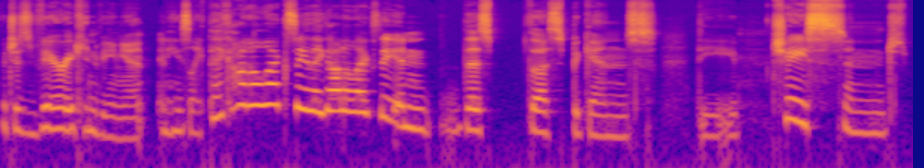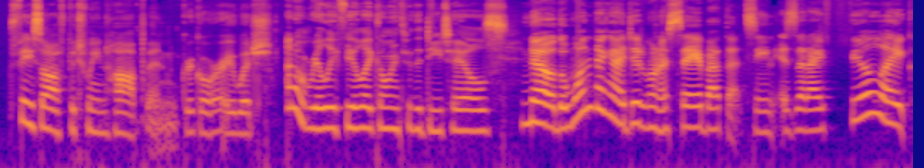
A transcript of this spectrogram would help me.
which is very convenient. And he's like, "They got Alexei, they got Alexei," and this thus begins the chase and face off between Hop and Grigori, which I don't really feel like going through the details. No, the one thing I did want to say about that scene is that I feel like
